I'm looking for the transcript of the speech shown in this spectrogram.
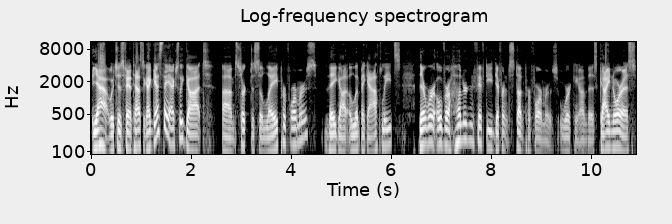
Yeah, which is fantastic. I guess they actually got um, Cirque du Soleil performers. They got Olympic athletes. There were over 150 different stunt performers working on this. Guy Norris,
